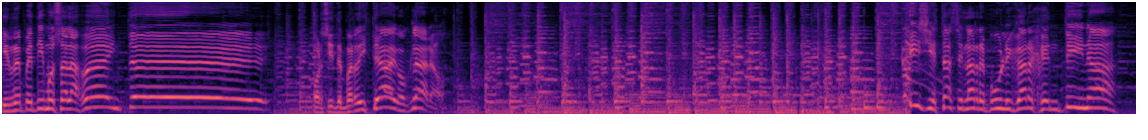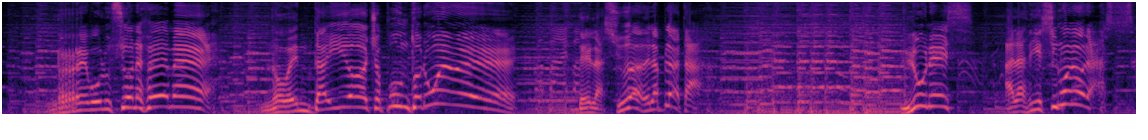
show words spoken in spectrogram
y repetimos a las 20. Por si te perdiste algo, claro. Y si estás en la República Argentina, Revolución FM 98.9 de la ciudad de La Plata. Lunes a las 19 horas.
